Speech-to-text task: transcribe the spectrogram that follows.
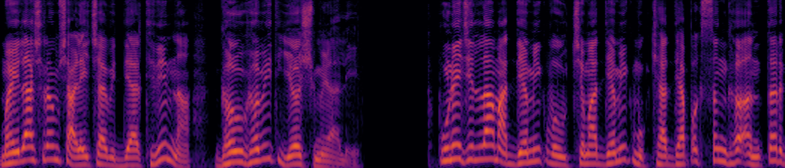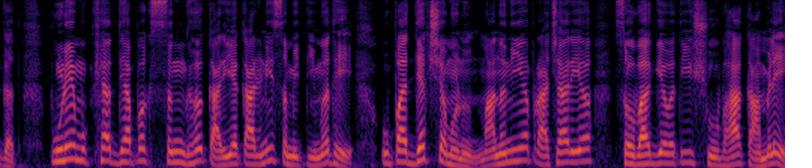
महिलाश्रम शाळेच्या विद्यार्थिनींना घवघवीत यश मिळाले. पुणे जिल्हा माध्यमिक व उच्च माध्यमिक मुख्याध्यापक संघ अंतर्गत पुणे मुख्याध्यापक संघ कार्यकारिणी समितीमध्ये उपाध्यक्ष म्हणून माननीय प्राचार्य सौभाग्यवती शोभा कांबळे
